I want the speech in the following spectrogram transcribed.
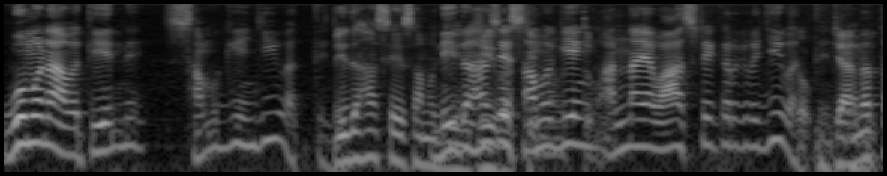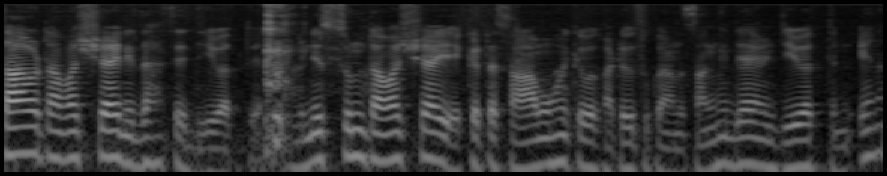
වුවමනාව තියෙන්නේ සමගියෙන් ජීවත්තේ නිදහසේ සම නිදහසේ සමගියෙන් අන්න අය වාශ්‍රය කර ජීවත් ජනතාවට අවශ්‍යයි නිදහසේ ජීවත්වය මිනිස්සුන්ට අවශ්‍යයි එකට සාමූහිකව කටයුතු කරන සංහිධයන් ජීවත්තෙන් එන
